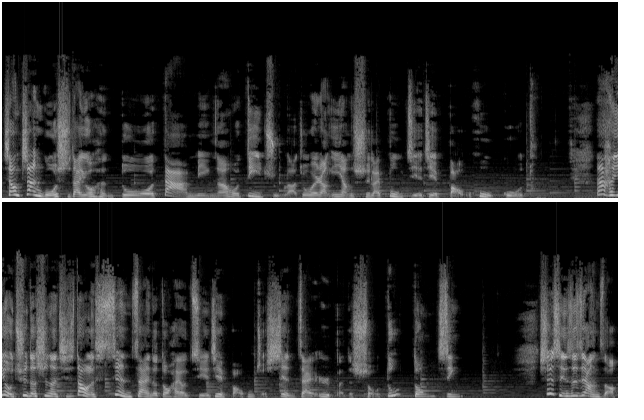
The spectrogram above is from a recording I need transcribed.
像战国时代有很多大名啊或地主啦，就会让阴阳师来布结界保护国土。那很有趣的是呢，其实到了现在呢，都还有结界保护着现在日本的首都东京。事情是这样子哦，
